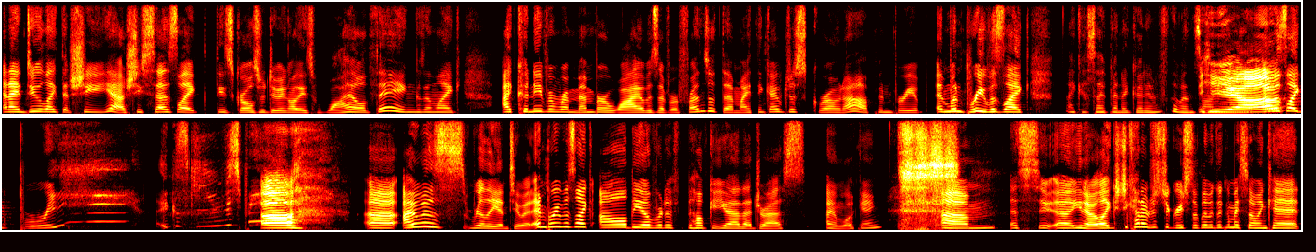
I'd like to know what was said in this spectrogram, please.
And I do like that she, yeah, she says like these girls are doing all these wild things and like I couldn't even remember why I was ever friends with them. I think I've just grown up and Bree and when Bree was like, I guess I've been a good influence on you. Yeah. I was like, Bree? Excuse me? Uh, Uh, I was really into it. And Bree was like, I'll be over to f- help get you out of that dress. I am looking. um, as uh, you know, like she kind of just agreed. She's like, let me go get my sewing kit.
